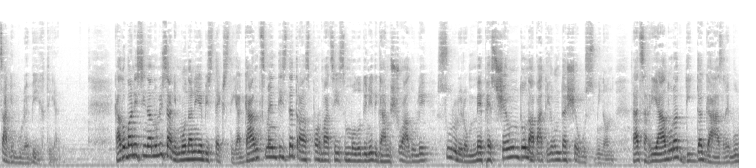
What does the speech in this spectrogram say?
წაგებულები იხდიან. გალუბანის სინანულისანი მონანიების ტექსტია, განწმენდის და ტრანსფორმაციის მოლოდინით გამშვალული, სურვილი რომ მეფეს შეუნდო, ნაპატიონ და შეუსმინონ, რაც რეალურად დიდ და გააზრებულ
